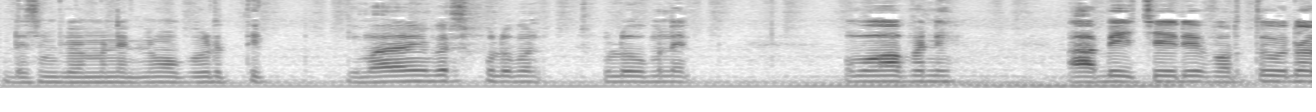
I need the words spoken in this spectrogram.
Udah 9 menit 50 detik. Gimana nih ber? 10 menit 10 menit. Ngomong apa nih? A B C D Fortuner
